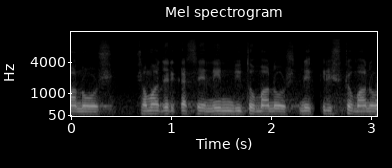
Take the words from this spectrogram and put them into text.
মানুষ সমাজের কাছে নিন্দিত মানুষ নিকৃষ্ট মানুষ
